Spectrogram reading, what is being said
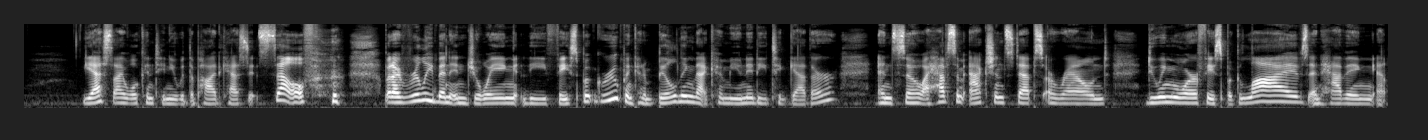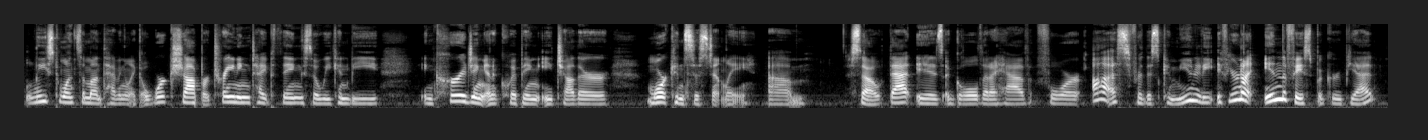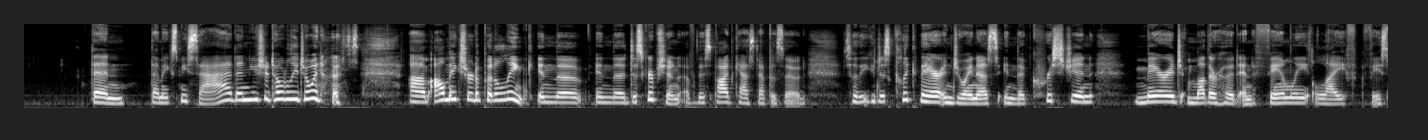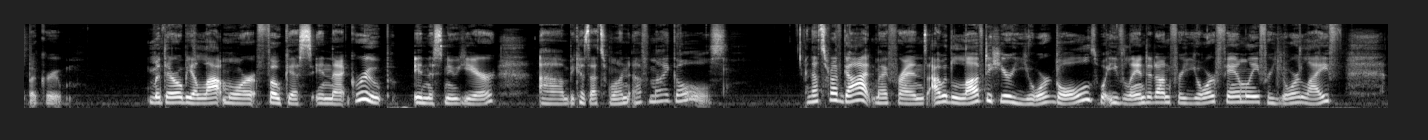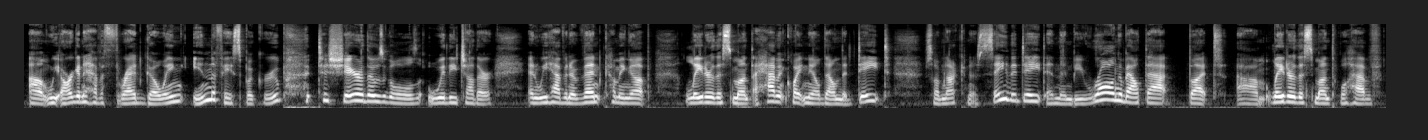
Yes, I will continue with the podcast itself, but I've really been enjoying the Facebook group and kind of building that community together. And so I have some action steps around doing more Facebook Lives and having at least once a month having like a workshop or training type thing so we can be encouraging and equipping each other more consistently. Um, So that is a goal that I have for us, for this community. If you're not in the Facebook group yet, then that makes me sad and you should totally join us. Um, i'll make sure to put a link in the in the description of this podcast episode so that you can just click there and join us in the christian marriage motherhood and family life facebook group. But there will be a lot more focus in that group in this new year um, because that's one of my goals and that's what I've got, my friends. I would love to hear your goals, what you've landed on for your family, for your life. Um, we are going to have a thread going in the Facebook group to share those goals with each other. And we have an event coming up later this month. I haven't quite nailed down the date, so I'm not going to say the date and then be wrong about that. But um, later this month, we'll have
